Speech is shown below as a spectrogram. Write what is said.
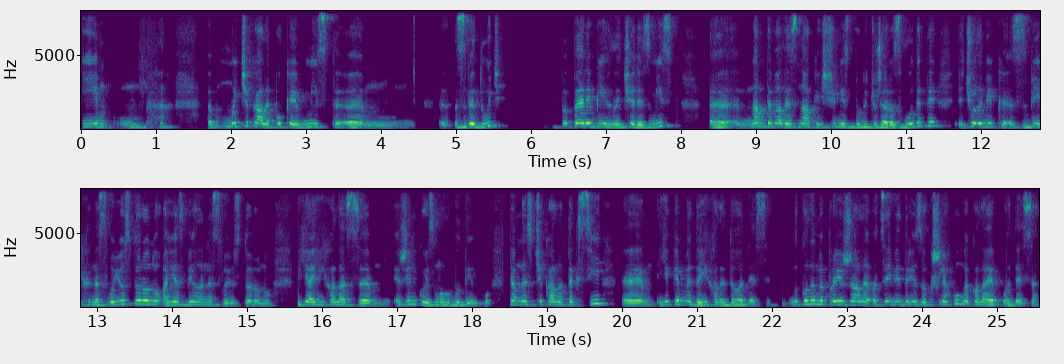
І ми чекали, поки міст ем, зведуть, перебігли через міст. Е, нам давали знаки, що міст будуть уже розводити. Чоловік збіг на свою сторону, а я збігла на свою сторону. Я їхала з ем, жінкою з мого будинку. Там нас чекало таксі, ем, яким ми доїхали до Одеси. Ну, Коли ми проїжджали оцей відрізок шляху Миколаїв-Одеса,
